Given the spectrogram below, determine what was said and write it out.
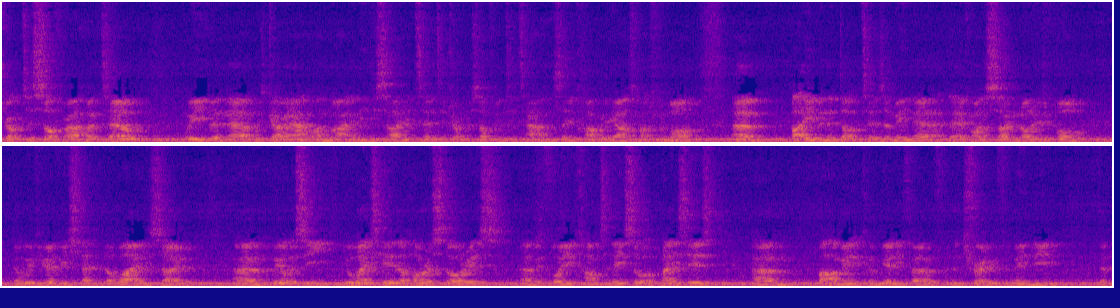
dropped us off at our hotel. We even uh, was going out one night, and he decided to, to drop us off into town. So you can't really ask much for more. Um, but even the doctors, I mean, everyone's so knowledgeable. They're with you every step of the way. So um, we obviously you always hear the horror stories uh, before you come to these sort of places, um, but I mean it couldn't be any further from the truth. I mean the the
